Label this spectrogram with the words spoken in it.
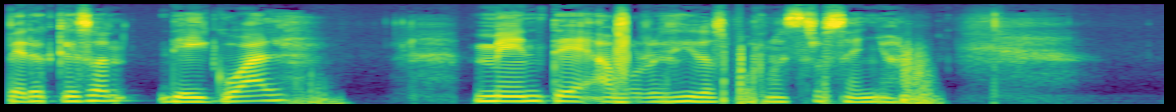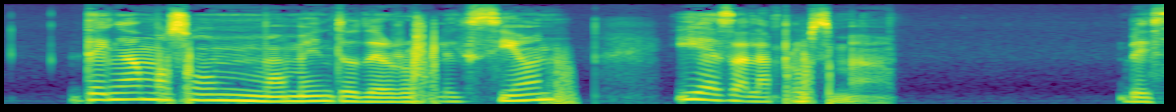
pero que son de igualmente aborrecidos por nuestro Señor. Tengamos un momento de reflexión y hasta la próxima vez.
